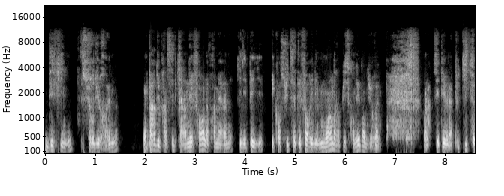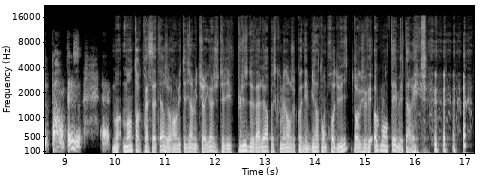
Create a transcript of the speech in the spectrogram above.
défini, sur du run, on part du principe qu'il y a un effort la première année, qu'il est payé et qu'ensuite cet effort il est moindre puisqu'on est dans du run. Voilà, c'était la petite parenthèse. Moi, moi, en tant que prestataire, j'aurais envie de te dire, mais tu rigoles, je te livre plus de valeur parce que maintenant je connais bien ton produit, donc je vais augmenter mes tarifs.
